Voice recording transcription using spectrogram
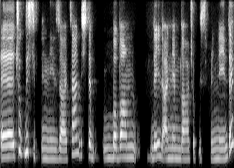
Ee, çok disiplinliyim zaten. İşte babam değil annem daha çok disiplinliydi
